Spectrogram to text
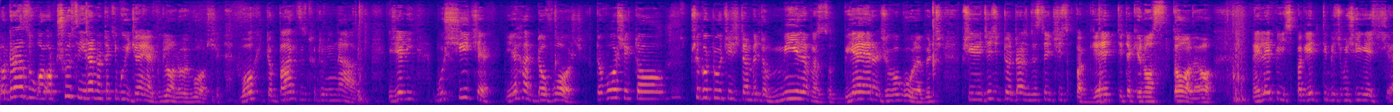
Od razu o- od 6 rano taki mój dzień, jak wygląda we Włoszech. Włochy to bardzo cudowny naród. Jeżeli musicie jechać do Włoszech, do Włoszech to przygotujcie się, tam będą mile was odbierać, w ogóle, być, przyjedziecie to teraz dostajecie spaghetti takie na stole, o. Najlepiej spaghetti będziecie musieli jeść e,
